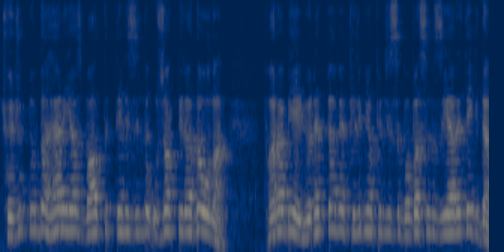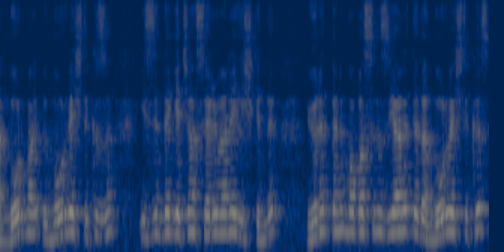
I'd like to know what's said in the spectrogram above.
çocukluğunda her yaz Baltık denizinde uzak bir ada olan Farabi'ye yönetmen ve film yapımcısı babasını ziyarete giden Norma, Norveçli kızın izinde geçen serüvene ilişkindir. Yönetmenin babasını ziyaret eden Norveçli kız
